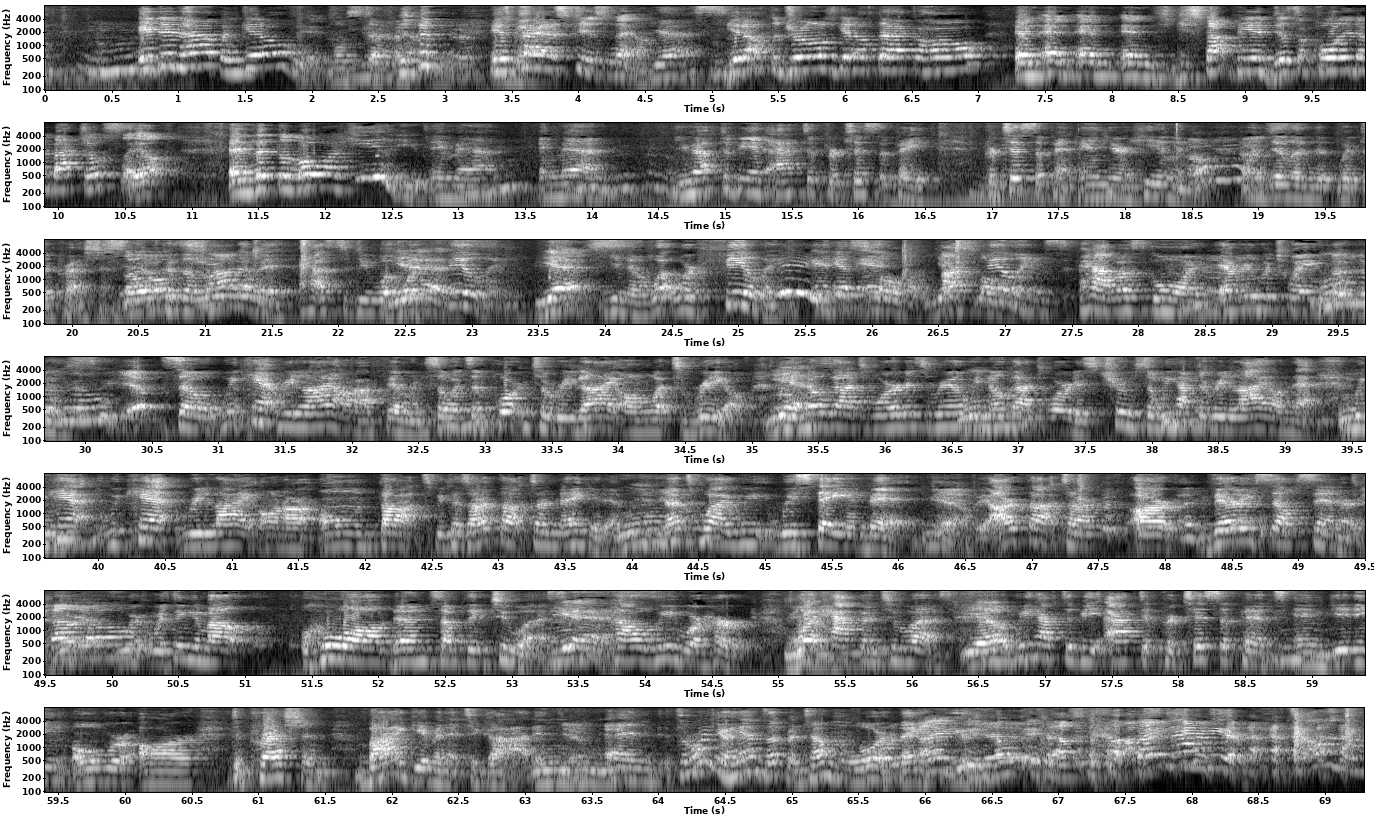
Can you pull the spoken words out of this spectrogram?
it didn't happen. Get over it. Most definitely. It's past tense now. yes. Get off the drugs, get off the alcohol, and and and and you stop being disappointed about yourself, and let the Lord heal you. Amen. Amen. You have to be an active participate participant in your healing Oh, yes. when dealing with depression. So because a lot of it has to do with what Yes. we're feeling. Yes. You know what we're feeling. Yes, Lord. Yes, our Lord. feelings have us going mm-hmm. every which way but mm-hmm. loose. Yep. So we can't rely on our feelings. So it's mm-hmm. important to rely on what's real. We know God's word is real. We know Mhm. God's word is true. So we have to rely on that. We can't we can't rely on our own thoughts because our thoughts are negative. That's why we, we stay in bed. Yeah. Our thoughts are are very self-centered. Hello. We're, we're, we're thinking about who all done something to us. Yes. How we were hurt. What mm-hmm. happened to us. Yeah. We have to be active participants in mm-hmm. getting over our depression by giving it to God and mm-hmm. Yeah. and throwing your hands up and telling the Lord thank, Thank you. you. Okay. I'm still here.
